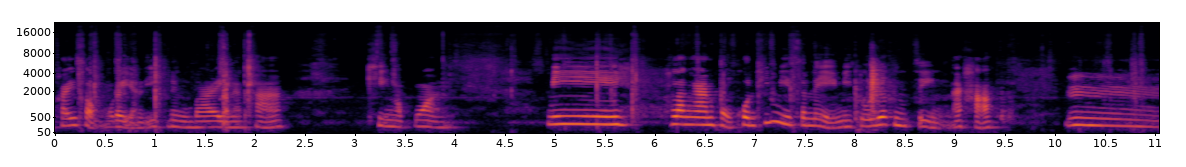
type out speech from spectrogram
ไพ่สองเหรียญอีกหนึ่งใบนะคะ King of Wands มีพลังงานของคนที่มีเสน่ห์มีตัวเลือกจริง ๆ นะคะ อืม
